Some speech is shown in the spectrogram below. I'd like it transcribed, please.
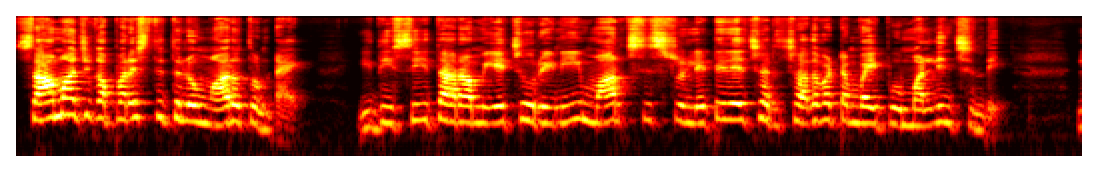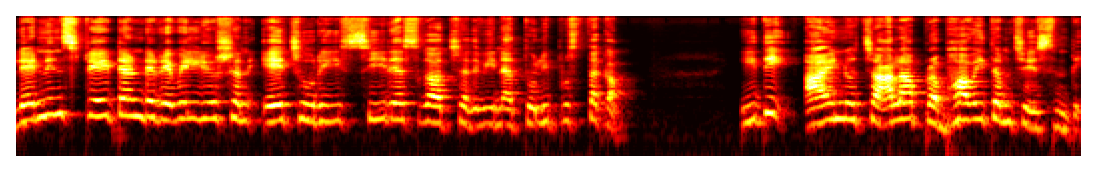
సామాజిక పరిస్థితులు మారుతుంటాయి. ఇది సీతారాం ఏచూరిని మార్క్సిస్ట్ లిటరేచర్ చదవటం వైపు మళ్ళించింది. Lenin state and revolution Yechury సీరియస్గా చదివిన తొలి పుస్తకం. ఇది ఆయన్ను చాలా ప్రభావితం చేసింది.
